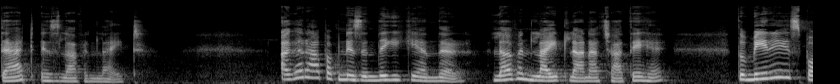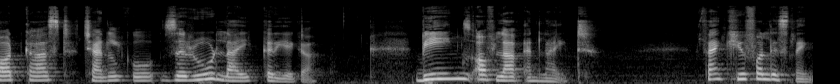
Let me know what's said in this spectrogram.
that is love and light अगर आप अपने ज़िंदगी के अंदर लव एंड लाइट लाना चाहते हैं तो मेरे इस पॉडकास्ट चैनल को ज़रूर लाइक करिएगा। Beings of love and light thank you for listening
